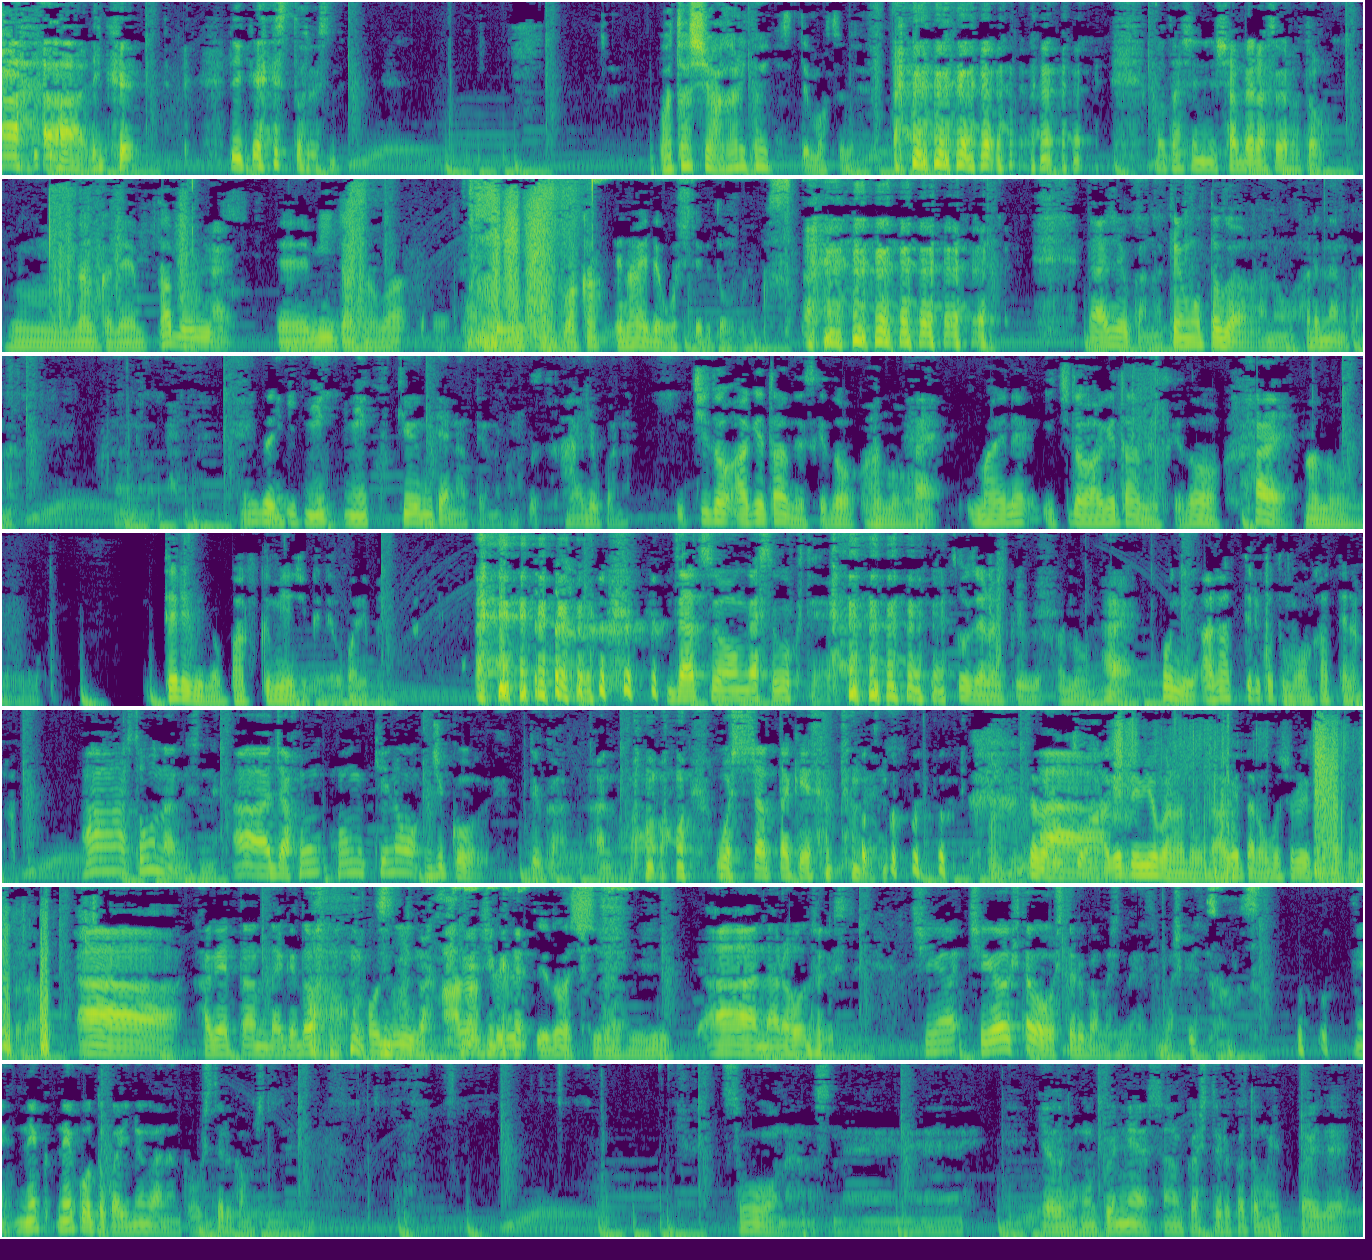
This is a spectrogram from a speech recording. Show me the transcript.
ああ、リクエ、リクエストですね。私上がりたいって言ってますね。私に喋らせろと。うん、なんかね、多分、はいえーミータンさんは、えー本当に分かってないで押してると思います。大丈夫かな？手元が、あの、あれなのかな？あの肉球みたいになってるのかな大丈夫かな一度上げたんですけど、あの、はい。前ね、一度上げたんですけど、はい。あの、テレビのバックミュージックで終わりまし雑音がすごくて。た。そうじゃなく、あの、はい。本人上がってることも分かってなかった。ああ、そうなんですね。ああ、じゃあ本、本気の事故っていうか、あの、押しちゃった系だったんですね。だから、あーちょっと上げてみようかなと思って、上げたら面白いかなと思ったら、ああ、あげたんだけど、本人が上がってるっていうのは知らずに、ああ、なるほどですね。違う、違う人が押してるかもしれないです。もしかしたら。ね、ね猫とか犬がなんか押してるかもしれない。そうなんですね。いや、でも本当にね、参加してる方もいっぱいで、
